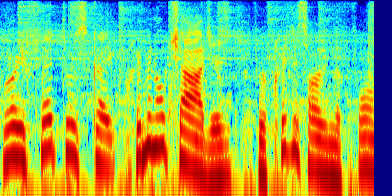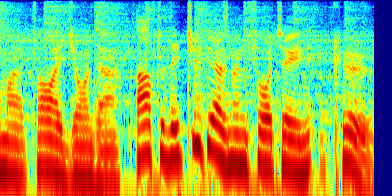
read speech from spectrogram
where he fled to escape criminal charges for criticising the former Thai junta after the 2014 coup.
